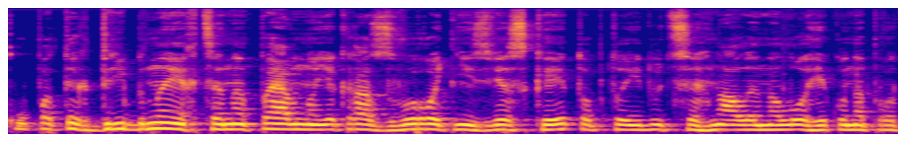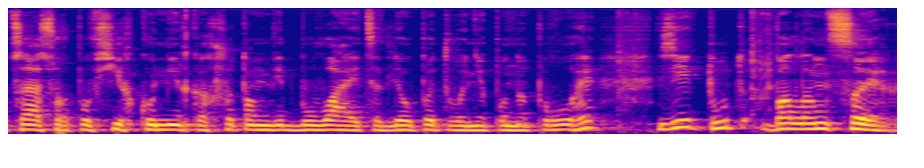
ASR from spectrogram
Купа тих дрібних це, напевно, якраз зворотні зв'язки, тобто йдуть сигнали на логіку на процесор по всіх комірках, що там відбувається для опитування по напруги. Зі тут балансир.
